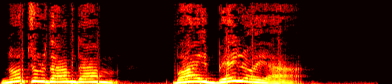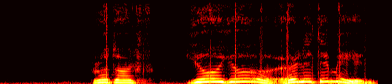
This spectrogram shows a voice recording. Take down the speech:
Notre Dame'dan Bay Belo'ya. Rodolf, yo yo öyle demeyin.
